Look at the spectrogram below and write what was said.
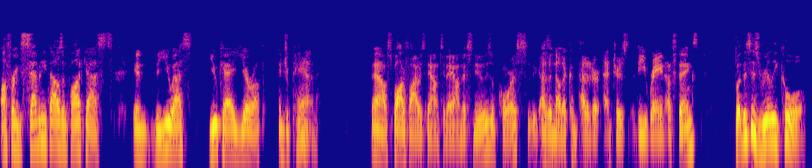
offering 70,000 podcasts in the US, UK, Europe, and Japan. Now, Spotify was down today on this news, of course, as another competitor enters the reign of things. But this is really cool.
